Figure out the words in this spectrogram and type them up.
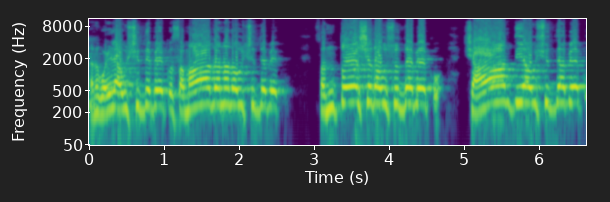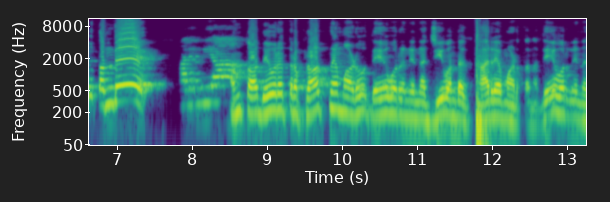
ನನಗೆ ಒಳ್ಳೆ ಔಷಧ ಬೇಕು. ಸಮಾಧಾನದ ಔಷಧ ಬೇಕು. ಸಂತೋಷದ ಔಷಧ ಬೇಕು. ಶಾಂತಿಯ ಔಷಧ ಬೇಕು ತಂದೆ. ಅಂತ ದೇವರ ಹತ್ರ ಪ್ರಾರ್ಥನೆ ಮಾಡು. ದೇವರು ನಿನ್ನ ಜೀವನದಾಗ ಕಾರ್ಯ ಮಾಡ್ತಾನ. ದೇವರು ನಿನ್ನ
